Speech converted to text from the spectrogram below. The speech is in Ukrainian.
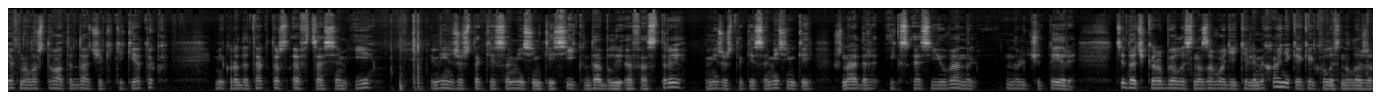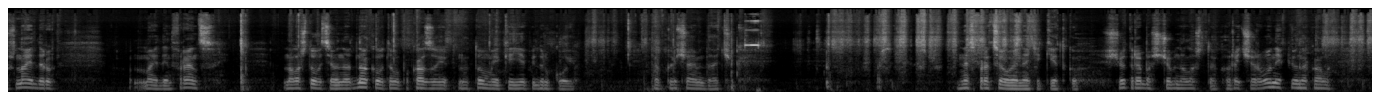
Як налаштувати датчик етикеток Microdetectors FC7i. Він же ж такий самісінький SIG WFS3. Він же ж такий самісінький Schneider XSUV 04. Ці датчики робились на заводі телемеханіки, який колись належав Шнайдеру. Made in France. Налаштовуються вони однаково, тому показую на тому, який є під рукою. Так, включаємо датчик. Не спрацьовує на етикетку. Що треба, щоб налаштувати? Горить червоний в півнакалу.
